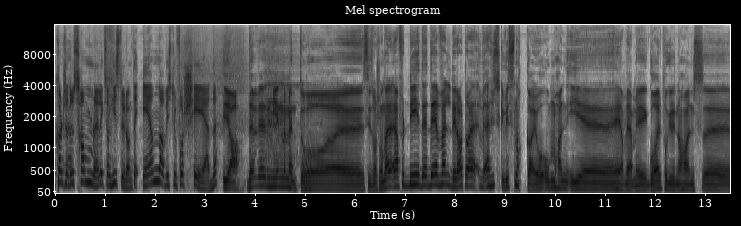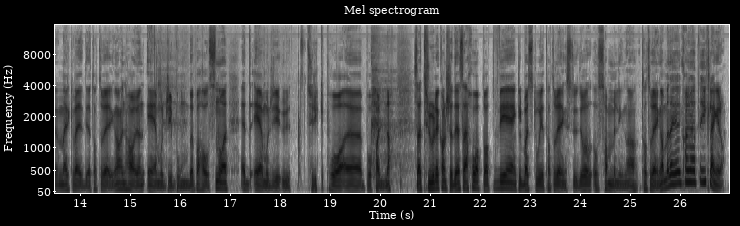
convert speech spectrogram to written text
kanskje du samler liksom historiene til én, da, hvis du får se det. Ja, det er min memento-situasjon her. Ja, fordi det, det er veldig rart. Og jeg, jeg husker vi snakka jo om han i eh, VM i går pga. hans eh, merkverdige tatoveringer. Han har jo en emoji-bombe på halsen og et emoji-uttrykk på, uh, på handa. Så jeg tror det er kanskje det. Så jeg håper at vi egentlig bare sto i tatoveringsstudio og, og sammenligna tatoveringer. Men det kan jo at det gikk lenger òg.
